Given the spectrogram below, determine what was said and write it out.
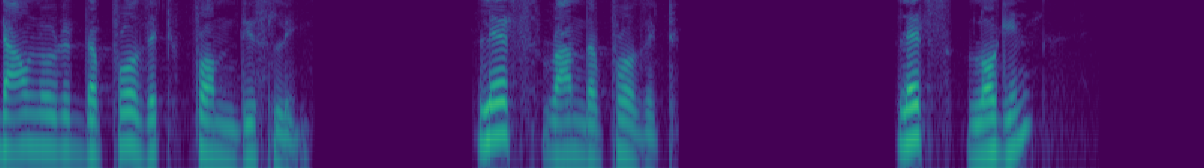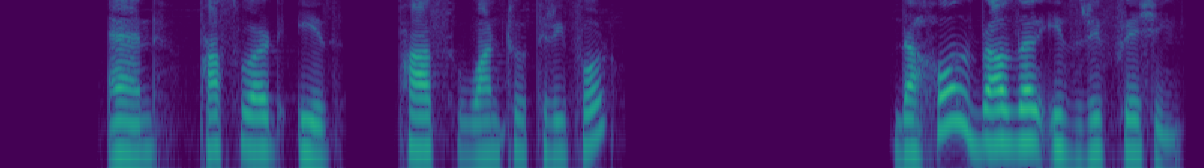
downloaded the project from this link. Let's run the project. Let's log in and password is pass1234. The whole browser is refreshing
